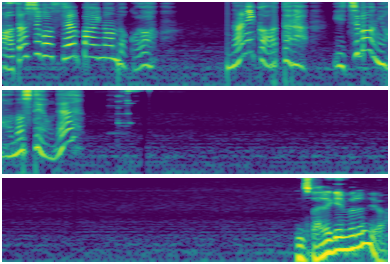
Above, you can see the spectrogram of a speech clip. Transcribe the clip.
私が先輩なんだから何かあったら一番に話してよね Wenn es weitergehen würde, ja.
